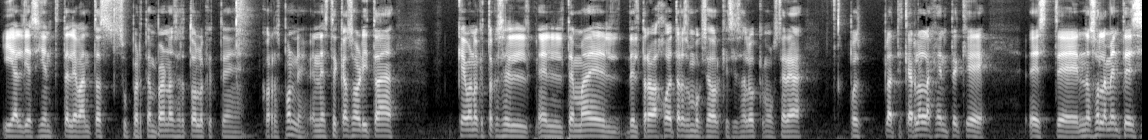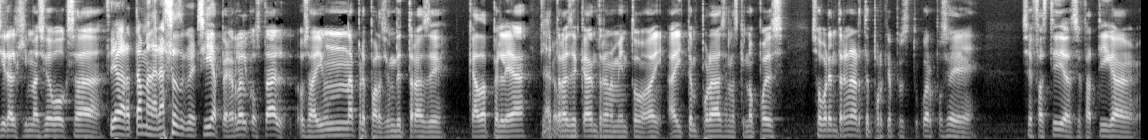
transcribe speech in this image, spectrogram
Y al día siguiente te levantas súper temprano a hacer todo lo que te corresponde. En este caso ahorita, qué bueno que toques el, el tema del, del trabajo detrás de un boxeador, que sí es algo que me gustaría pues platicarle a la gente que este, no solamente es ir al gimnasio de boxa. Sí, agarrarte a madrazos, güey. Sí, a pegarle al costal. O sea, hay una preparación detrás de cada pelea, detrás de cada entrenamiento. Hay, hay temporadas en las que no puedes sobreentrenarte porque pues tu cuerpo se, se fastidia, se fatiga.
